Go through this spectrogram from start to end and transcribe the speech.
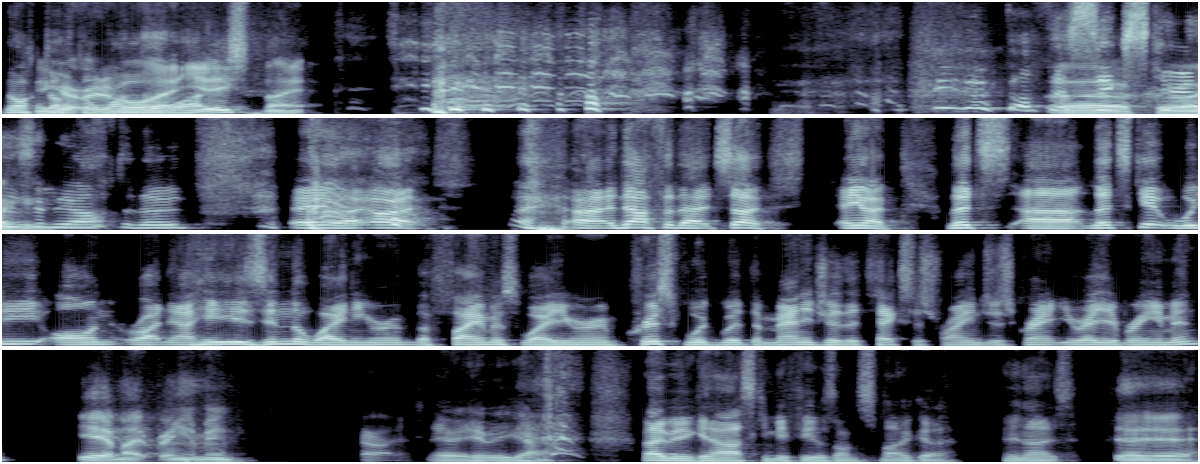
knocked off got the rid of all that yeast, mate. He knocked off the Oh, six schooners in the afternoon. Anyway, all right. All right, enough of that. So anyway, let's uh let's get Woody on right now. He is in the waiting room, the famous waiting room. Chris Woodward, the manager of the Texas Rangers. Grant, you ready to bring him in? Yeah, mate. Bring him in. All right, there, here we go. Maybe we can ask him if he was on smoko. Who knows? Yeah, yeah.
